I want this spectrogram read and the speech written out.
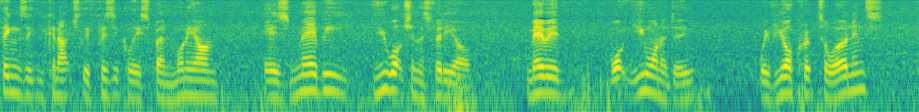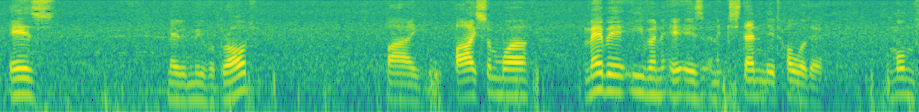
things that you can actually physically spend money on is maybe you watching this video, maybe what you want to do with your crypto earnings is maybe move abroad, buy buy somewhere, maybe even it is an extended holiday, month,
